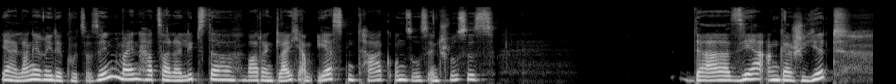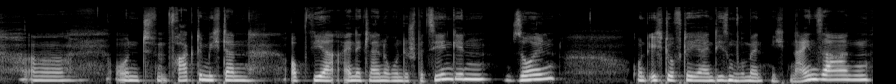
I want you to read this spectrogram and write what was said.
Ja, lange Rede, kurzer Sinn. Mein Herz allerliebster war dann gleich am ersten Tag unseres Entschlusses da sehr engagiert äh, und fragte mich dann, ob wir eine kleine Runde spazieren gehen sollen. Und ich durfte ja in diesem Moment nicht Nein sagen.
